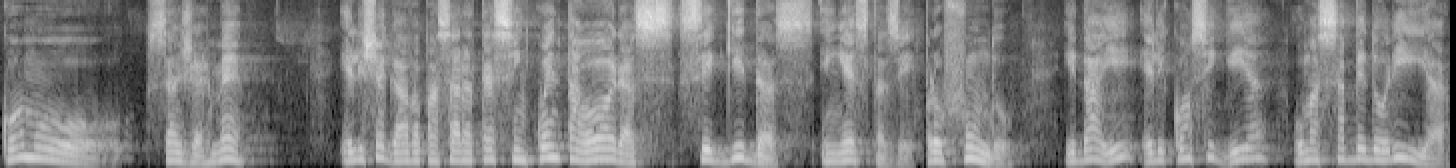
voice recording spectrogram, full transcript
Como Saint-Germain, ele chegava a passar até 50 horas seguidas em êxtase profundo, e daí ele conseguia uma sabedoria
